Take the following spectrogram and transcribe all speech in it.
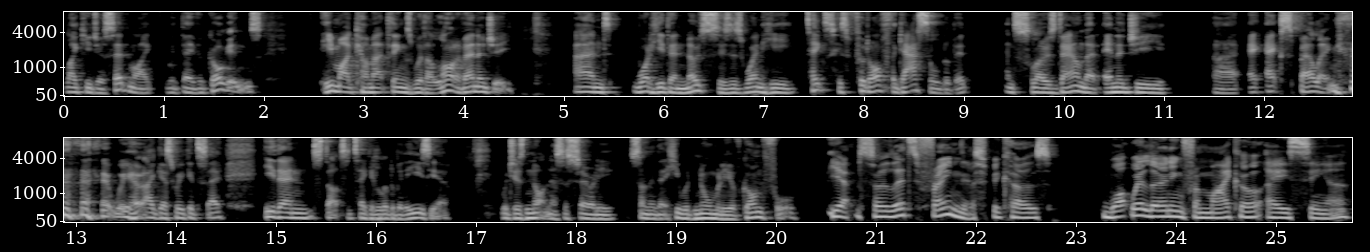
like you just said, Mike, with David Goggins, he might come at things with a lot of energy. And what he then notices is when he takes his foot off the gas a little bit and slows down that energy uh, expelling, we, I guess we could say, he then starts to take it a little bit easier which is not necessarily something that he would normally have gone for. Yeah. So let's frame this because what we're learning from Michael A. Singer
